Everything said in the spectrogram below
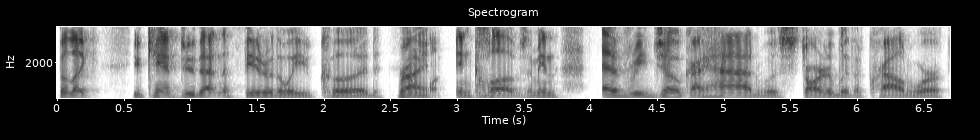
But like you can't do that in a theater the way you could right. in clubs. I mean, every joke I had was started with a crowd work,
